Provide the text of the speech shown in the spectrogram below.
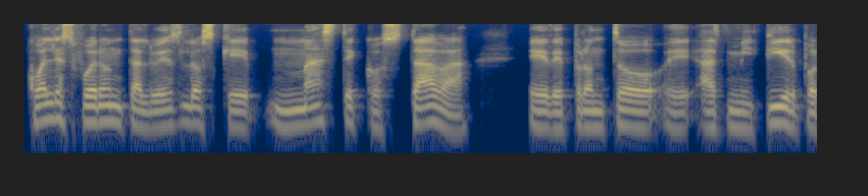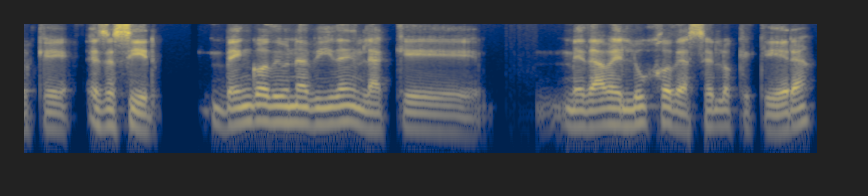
¿cuáles fueron tal vez los que más te costaba eh, de pronto eh, admitir? Porque, es decir, vengo de una vida en la que me daba el lujo de hacer lo que quiera.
